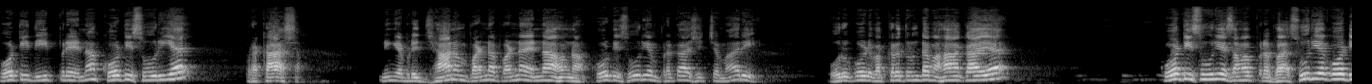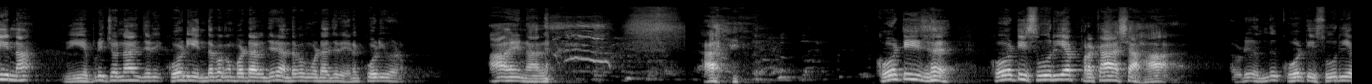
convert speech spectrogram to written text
கோட்டி தீப்ரேனா கோட்டி சூரிய பிரகாசம். நீங்கள் இப்படி தியானம் பண்ண பண்ண என்ன ஆகும்னா கோட்டி சூரியன் பிரகாசித்த மாதிரி ஒரு கோடி வக்ரதுண்ட மகாகாய கோட்டி சூரிய சமப்பிரபா. சூரிய கோட்டின்னா நீ எப்படி சொன்னாலும் சரி கோடி இந்த பக்கம் போட்டாலும் சரி அந்த பக்கம் போட்டாலும் சரி எனக்கு கோடி வேணும். ஆகையினால கோட்டி கோட்டி சூரிய பிரகாஷா அப்படி வந்து கோட்டி சூரிய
